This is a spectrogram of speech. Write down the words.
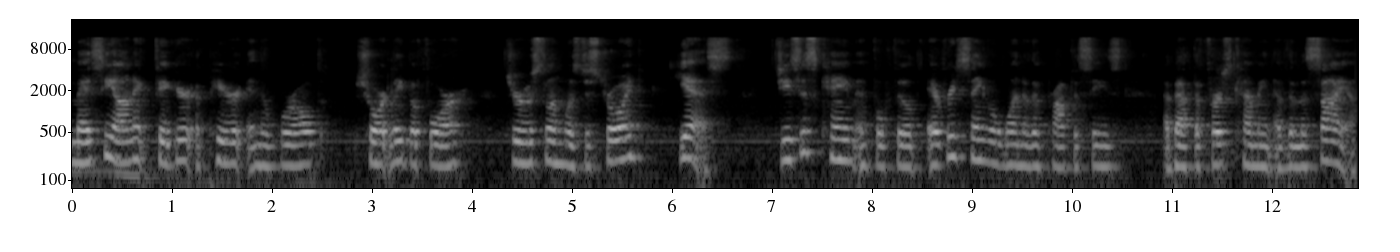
messianic figure appear in the world shortly before Jerusalem was destroyed? Yes. Jesus came and fulfilled every single one of the prophecies about the first coming of the Messiah.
